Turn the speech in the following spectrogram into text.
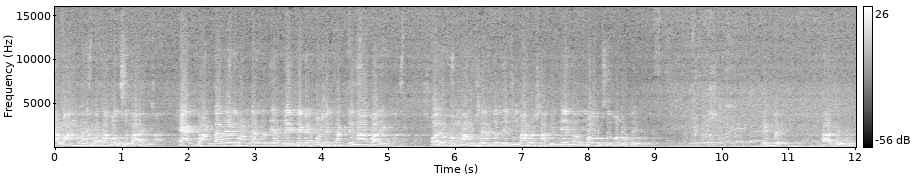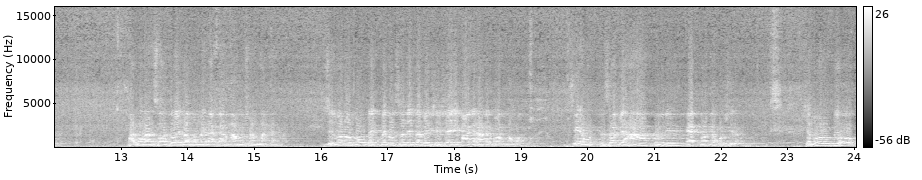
আর বাংলায় কথা বলছে, ভাই, এক ঘণ্টা, দেড় ঘণ্টা যদি আপনি এক জায়গায় বসে থাকতে না পারে ওই রকম মানুষের যদি বিবাহ সাথী দেন, ওর বউ জীবনও দেখবে না। দেখবে? হ্যাঁ এলাকার মানুষ হন না কেন, জীবনও বউ দেখবে না, চলে যাবে, শেষে এই বাগেরহাটের বদনাম হবে। যে উঠতে যাবে হাত ধরে এক ঘণ্টা বসে রাখবে সে হোক।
